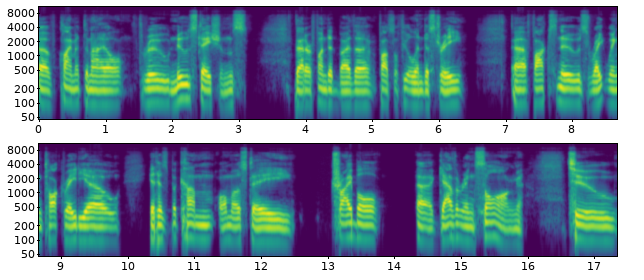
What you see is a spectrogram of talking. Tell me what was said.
of climate denial through news stations that are funded by the fossil fuel industry, uh, Fox News, right wing talk radio. It has become almost a tribal uh, gathering song to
